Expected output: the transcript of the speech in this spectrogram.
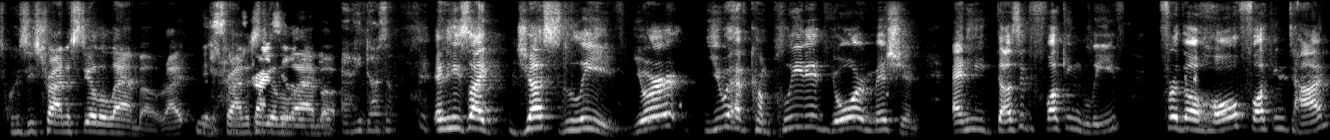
because he's trying to steal the Lambo, right? He's He's trying to trying steal to the steal the Lambo, And he doesn't. and he's like, "Just leave. You're you have completed your mission." And he doesn't fucking leave for the whole fucking time,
